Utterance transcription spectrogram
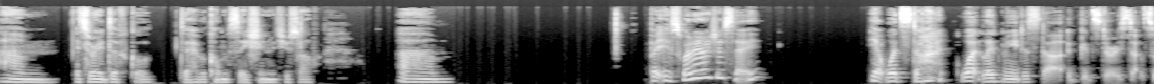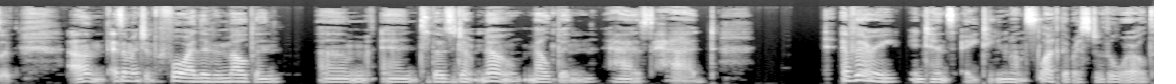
um, it's very difficult to have a conversation with yourself. Um, but yes, what did I just say? Yeah, what start, what led me to start a good story starts with. Um, as I mentioned before, I live in Melbourne. Um, and to those who don't know, Melbourne has had a very intense 18 months like the rest of the world.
